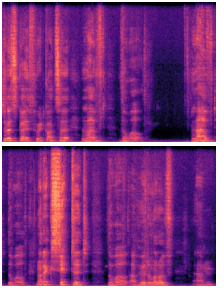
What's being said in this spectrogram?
So let's go through it. God so loved the world. Loved the world, not accepted the world. I've heard a lot of um,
